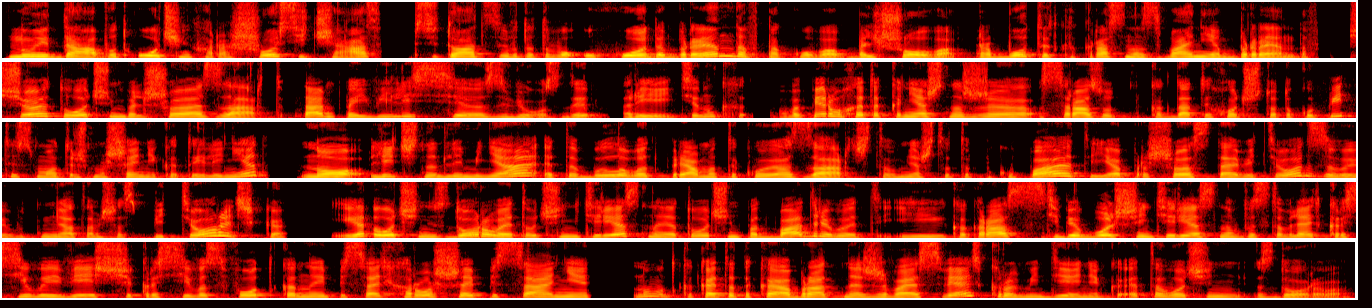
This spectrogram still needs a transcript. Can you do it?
Ну и да, вот очень хорошо сейчас в ситуации вот этого ухода брендов такого большого работает как раз название брендов. Еще это очень большой азарт. Там появились э, звезды, рейтинг. Во-первых, это, конечно же, сразу, когда ты хочешь что-то купить, ты смотришь, мошенник это или нет. Но лично для меня это было вот прямо такой азарт, что у меня что-то покупают, и я прошу оставить отзывы. Вот у меня там сейчас пятерочка, и это очень здорово, это очень интересно, это очень подбадривает, и как раз тебе больше интересно выставлять красивые вещи, красиво сфотканные, писать хорошее описание. Ну, вот какая-то такая обратная живая связь, кроме денег, это очень здорово.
